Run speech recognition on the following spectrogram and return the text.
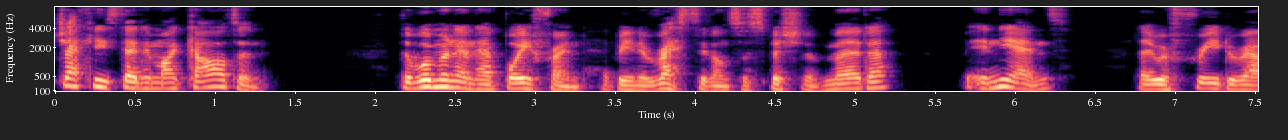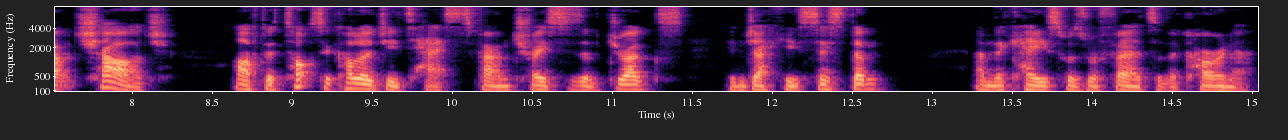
Jackie's dead in my garden. The woman and her boyfriend had been arrested on suspicion of murder, but in the end, they were freed without charge after toxicology tests found traces of drugs in Jackie's system, and the case was referred to the coroner.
